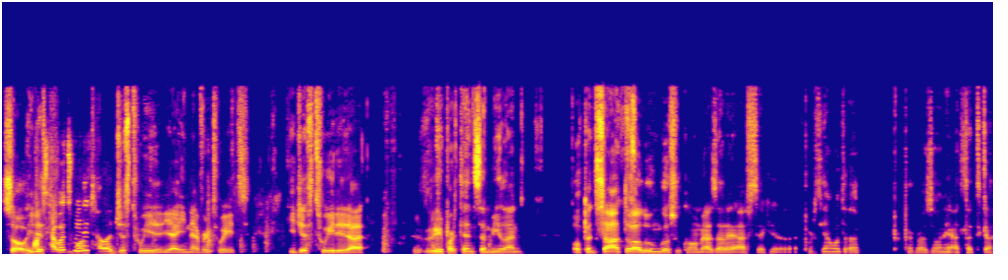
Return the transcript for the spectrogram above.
So he Montella just tweeted? Montella just tweeted. Yeah, he never tweets. He just tweeted uh ripartenza Milan. Ho pensato a lungo su come Azare portiamo della Preparazione Atletica.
